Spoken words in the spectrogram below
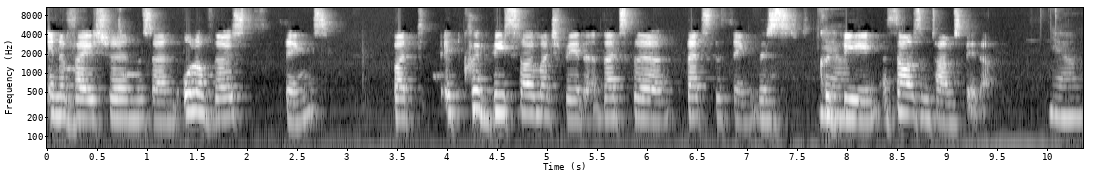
innovations and all of those things. But it could be so much better. That's the that's the thing. This could Yeah. be a thousand times better. Yeah.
